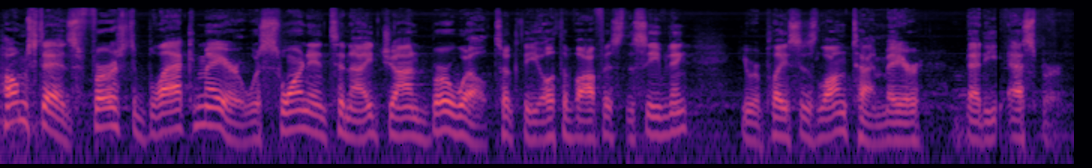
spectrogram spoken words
Homestead's first black mayor was sworn in tonight. John Burwell took the oath of office this evening. He replaces longtime mayor Betty Esper.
